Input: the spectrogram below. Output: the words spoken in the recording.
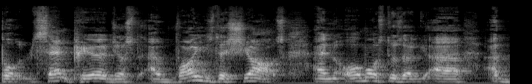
But Saint Pierre just avoids the shots and almost does a, a, a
